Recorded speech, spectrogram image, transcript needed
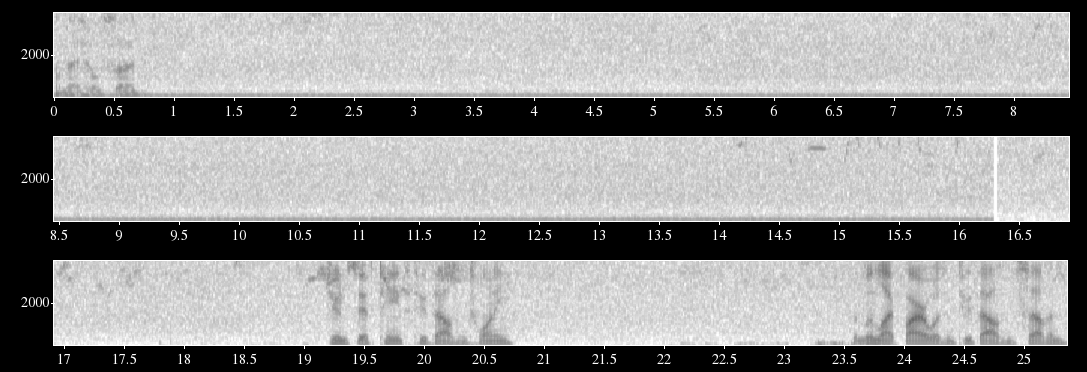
on that hillside. June 15th, 2020. The Moonlight Fire was in 2007.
